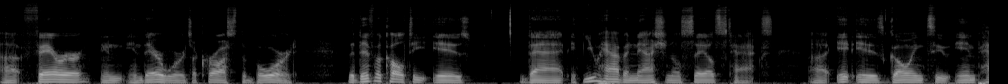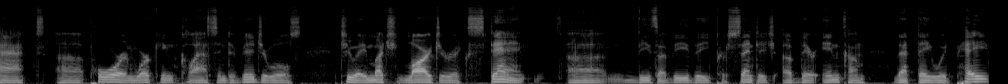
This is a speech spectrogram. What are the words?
uh, fairer, in, in their words, across the board. The difficulty is that if you have a national sales tax, uh, it is going to impact uh, poor and working class individuals to a much larger extent vis a vis the percentage of their income that they would pay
